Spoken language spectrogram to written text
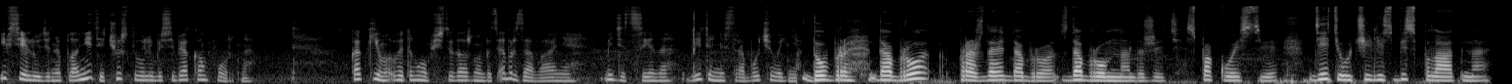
и все люди на планете чувствовали бы себя комфортно. Каким в этом обществе должно быть образование, медицина, длительность рабочего дня? Добро, добро порождает добро. С добром надо жить, спокойствие. Дети учились бесплатно,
